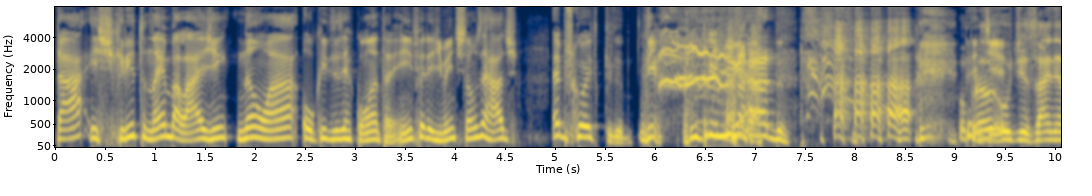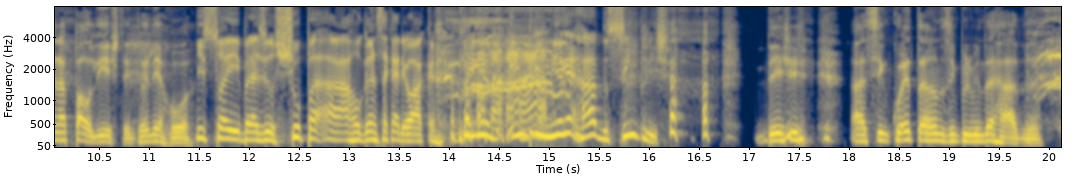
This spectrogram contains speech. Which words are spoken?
tá escrito na embalagem, não há o que dizer contra. Infelizmente, estamos errados. É biscoito, querido. Imprimi errado. o, problema- o design era paulista, então ele errou. Isso aí, Brasil, chupa a arrogância carioca. Querido, imprimir errado, simples. Desde há 50 anos imprimindo errado, né?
